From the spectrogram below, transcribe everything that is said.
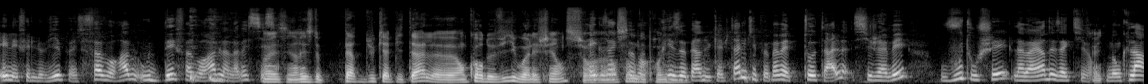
et l'effet de levier peut être favorable ou défavorable à l'investissement. Oui, c'est un risque de perte du capital euh, en cours de vie ou à l'échéance sur l'ensemble des produits. Risque de perte du capital qui peut même être total si j'avais vous touchez la barrière désactivante. Donc là,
